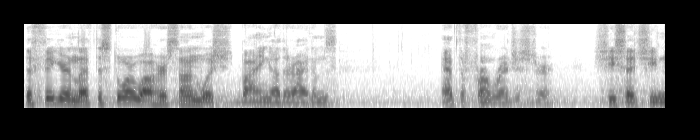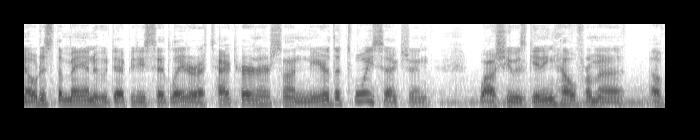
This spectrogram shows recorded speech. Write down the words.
the figure and left the store while her son was buying other items at the front register. She said she noticed the man who deputies said later attacked her and her son near the toy section while she was getting help from a, a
